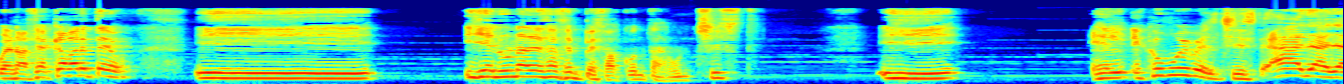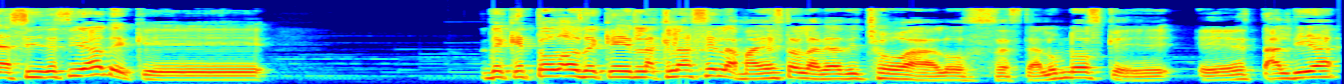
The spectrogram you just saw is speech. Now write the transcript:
Bueno, hacía cabareteo. Y, y en una de esas empezó a contar un chiste. Y el, ¿cómo iba el chiste? Ah, ya, ya, sí, decía de que de que todo, de que en la clase la maestra le había dicho a los este, alumnos que eh, tal día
